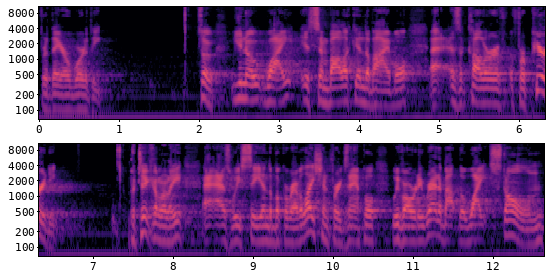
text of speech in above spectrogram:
for they are worthy. So, you know, white is symbolic in the Bible uh, as a color of, for purity. Particularly as we see in the book of Revelation, for example, we've already read about the white stone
